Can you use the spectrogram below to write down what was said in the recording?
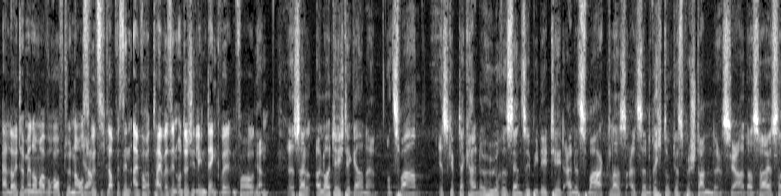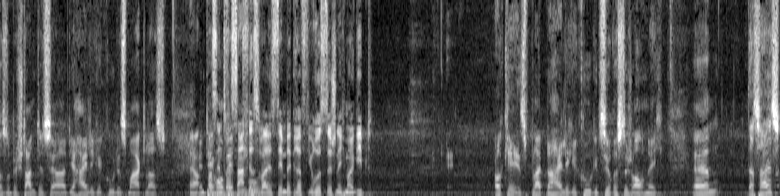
erläuter mir nochmal, worauf du hinaus Ja. willst. Ich glaube, wir sind einfach teilweise in unterschiedlichen Denkwelten Ja, verhauten. das erläutere ich dir gerne. Und zwar, es gibt ja keine höhere Sensibilität eines Maklers als in Richtung des Bestandes. Ja, das heißt also, Bestand ist ja die heilige Kuh des Maklers. Ja. In dem Was interessant Moment, ist, wo- weil es den Begriff juristisch nicht mal gibt. Okay, es bleibt eine heilige Kuh, gibt es juristisch auch nicht. Ähm, das heißt,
